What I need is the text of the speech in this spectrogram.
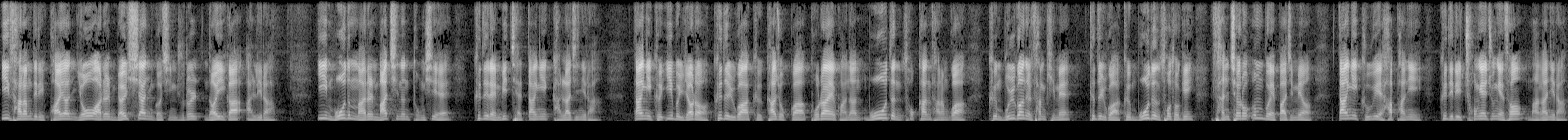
이 사람들이 과연 여호와를 멸시한 것인 줄을 너희가 알리라. 이 모든 말을 마치는 동시에 그들의 밑에 땅이 갈라지니라. 땅이 그 입을 열어 그들과 그 가족과 고라에 관한 모든 속한 사람과 그 물건을 삼킴에 그들과 그 모든 소속이 산채로 음부에 빠지며 땅이 그 위에 합하니 그들이 총회 중에서 망하니라.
